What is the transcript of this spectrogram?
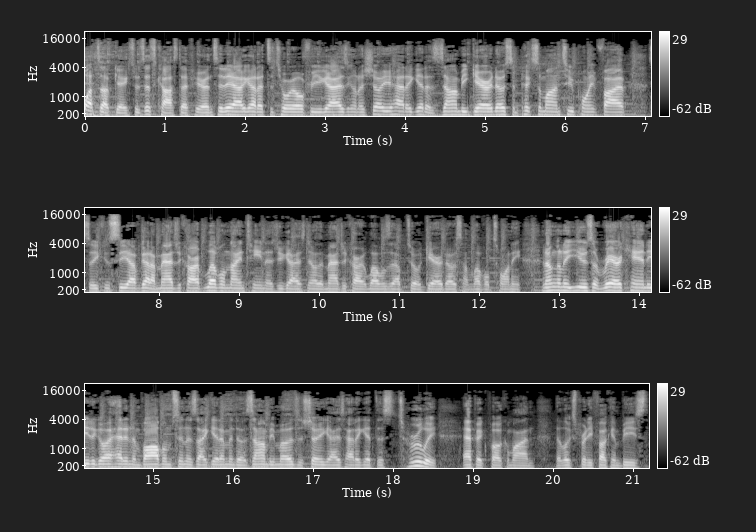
What's up gangsters, it's Kostef here and today I got a tutorial for you guys. I'm going to show you how to get a zombie Gyarados in Pixelmon 2.5. So you can see I've got a Magikarp level 19. As you guys know the Magikarp levels up to a Gyarados on level 20. And I'm going to use a rare candy to go ahead and evolve as soon as I get him into a zombie mode to show you guys how to get this truly epic Pokemon that looks pretty fucking beast.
